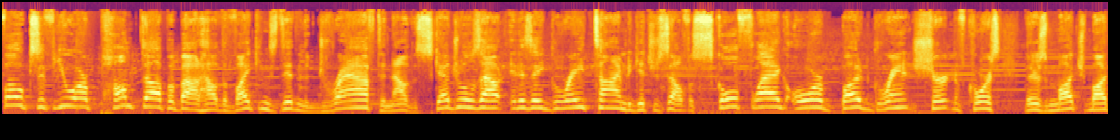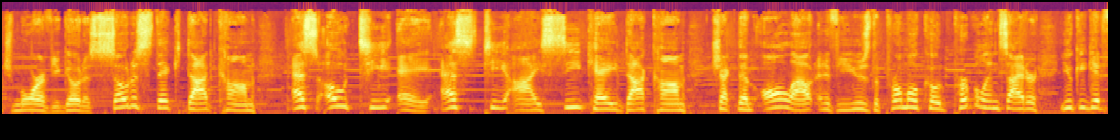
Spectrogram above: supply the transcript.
Folks, if you are pumped up about how the Vikings did in the draft and now the schedule's out, it is a great time to get yourself a Skull Flag or Bud Grant shirt. And of course, there's much, much more if you go to sotastick.com S O T A S T I C K dot com. Check them all out. And if you use the promo code Purple Insider, you can get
